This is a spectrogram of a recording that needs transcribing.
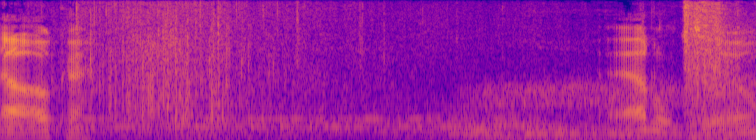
Oh, okay. That'll do.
